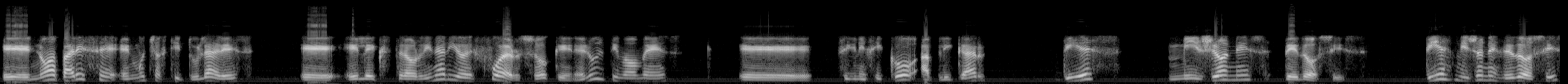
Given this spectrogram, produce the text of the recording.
eh, no aparece en muchos titulares el extraordinario esfuerzo que en el último mes significó aplicar 10 millones de dosis 10 millones de dosis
